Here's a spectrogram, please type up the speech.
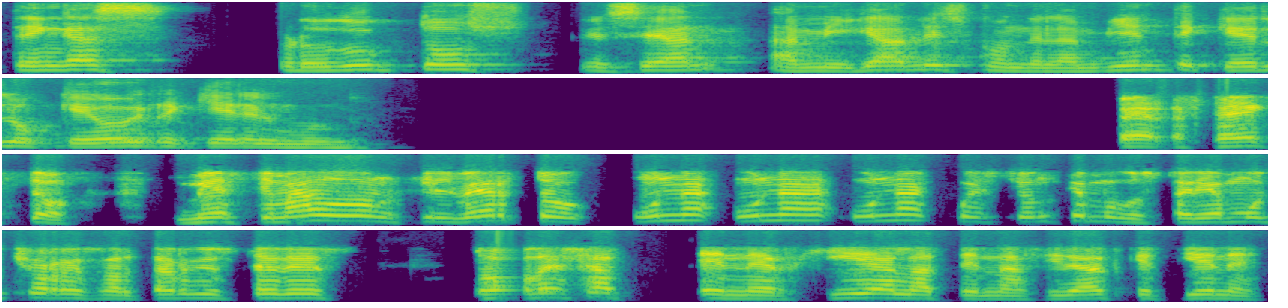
tengas productos que sean amigables con el ambiente, que es lo que hoy requiere el mundo. Perfecto. Mi estimado don Gilberto, una, una, una cuestión que me gustaría mucho resaltar de ustedes, toda esa energía, la tenacidad que tiene.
